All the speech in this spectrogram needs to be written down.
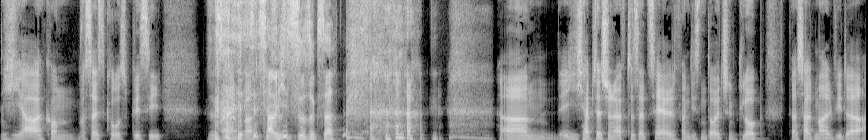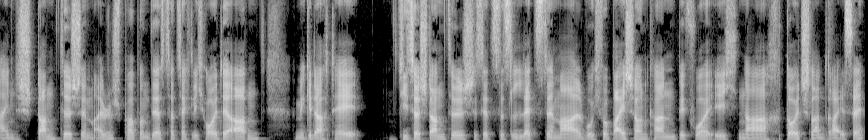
Ja, komm, was heißt groß busy? Es ist einfach. das habe ich jetzt nur so gesagt. ähm, ich habe es ja schon öfters erzählt von diesem deutschen Club. Da ist halt mal wieder ein Stammtisch im Irish Pub und der ist tatsächlich heute Abend. Hab mir gedacht, hey, dieser Stammtisch ist jetzt das letzte Mal, wo ich vorbeischauen kann, bevor ich nach Deutschland reise.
